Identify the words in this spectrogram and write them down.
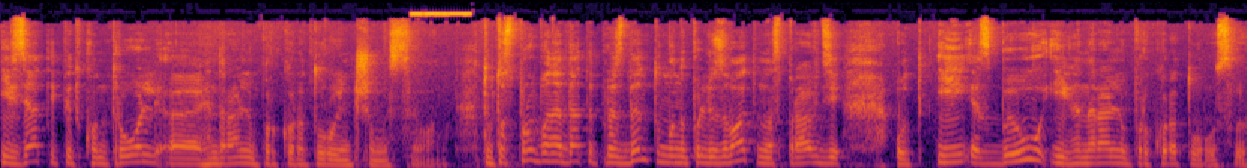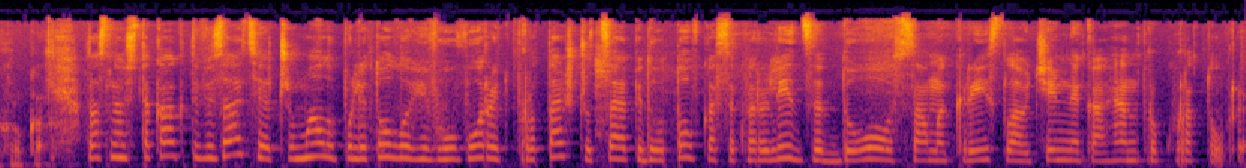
і взяти під контроль е, Генеральну прокуратуру іншими силами. Тобто спроба не дати президенту монополізувати насправді от і СБУ, і Генеральну прокуратуру у своїх руках. Власне, ось така активізація. Чимало політологів говорить про те, що це підготовка Секварелідзе до саме крісла очільника генпрокуратури.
